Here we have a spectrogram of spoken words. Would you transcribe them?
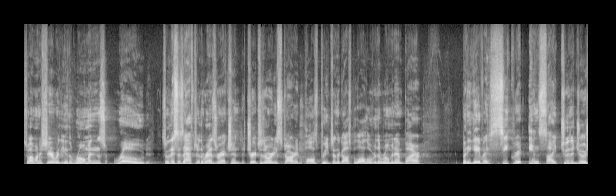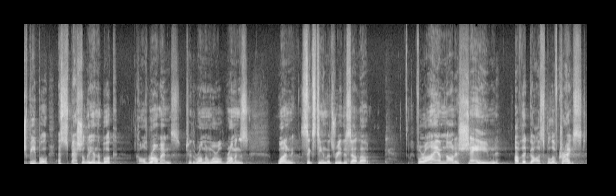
So I want to share with you the Romans road. So this is after the resurrection. The church has already started. Paul's preaching the gospel all over the Roman Empire. But he gave a secret insight to the Jewish people, especially in the book called Romans, to the Roman world. Romans 1:16. Let's read this out loud. For I am not ashamed of the gospel of Christ,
